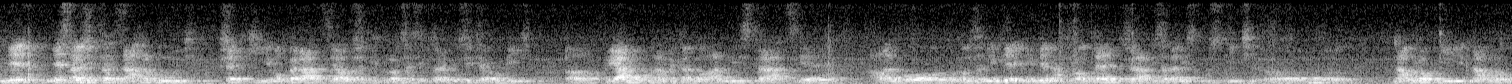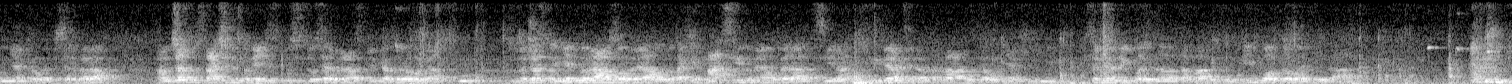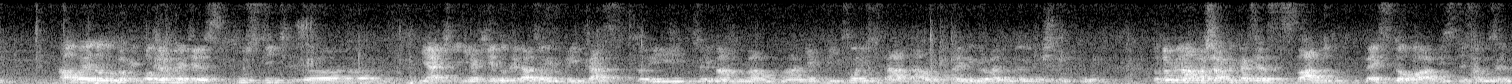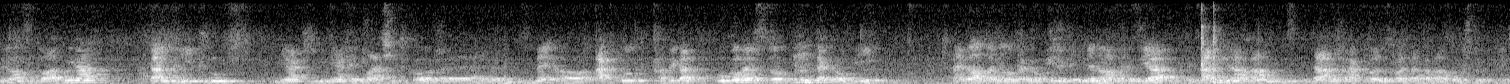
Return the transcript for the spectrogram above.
ne, nesnažiť sa zahrnúť všetky operácie alebo všetky procesy, ktoré musíte robiť uh, priamo napríklad do administrácie alebo dokonca niekde, niekde na frontend, že aby sa dali spustiť uh, na úrovni, na úrovni nejakého web servera. Tam často stačí, že to viete spustiť do servera z príkazového riadku. Sú to často jednorázové alebo také masívne operácie, ako migrácie databázy alebo nejaký server replace na databázu, importovanie dát alebo jednoducho, keď potrebujete spustiť uh, nejaký, nejaký jednokrázový príkaz, ktorý, ktorý vám, vám má nejak vytvoriť dáta alebo premigrovať do inej štruktúry. Toto by mala vaša aplikácia zvládnuť bez toho, aby ste sa museli prihlásiť do admina a tam kliknúť nejaký, nejaké tlačítko, že ja neviem, sme, uh, aktu, napríklad WooCommerce to tak robí, aj veľa pluginov tak robí, že keď ide nová verzia, tak z admina vám dá, že aktualizovať databázovú štruktúru.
